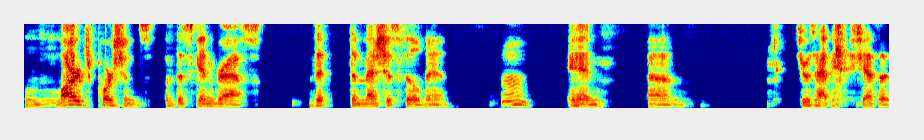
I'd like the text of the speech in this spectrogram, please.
large portions of the skin grafts that the mesh is filled in. Mm. And um, she was happy. She has a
